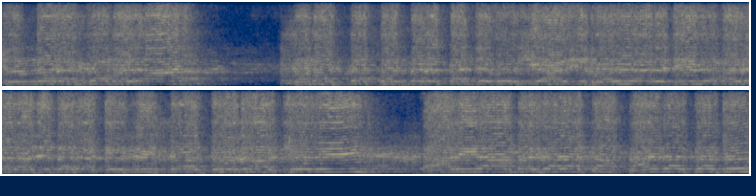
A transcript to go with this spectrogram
सुंदर असा मैदान समस्त पंधरा पंचक्रोशी आयोजित भव्य आणि दिव्य मैदान अजिताला केसरी स्थान दोन हजार चोवीस आणि या मैदानाचा फायनल प्रथम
